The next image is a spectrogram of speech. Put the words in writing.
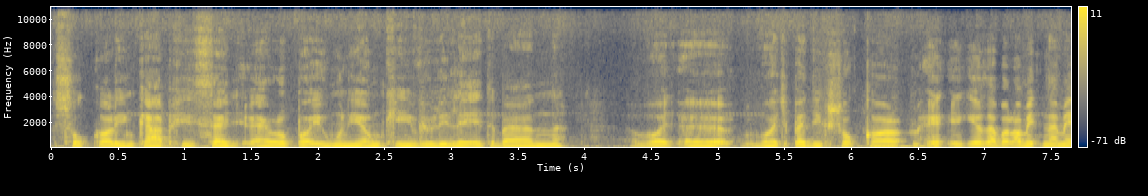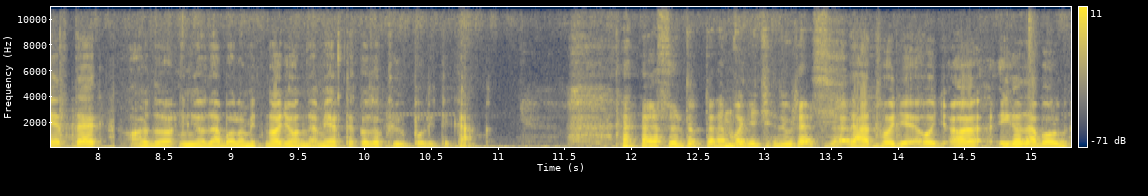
sokkal inkább hisz egy Európai Unión kívüli létben, vagy, vagy pedig sokkal... Igazából amit nem értek, az a, igazából amit nagyon nem értek, az a külpolitikánk. Szerintem te nem vagy egyedül ezzel. Tehát, hogy, hogy a, igazából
